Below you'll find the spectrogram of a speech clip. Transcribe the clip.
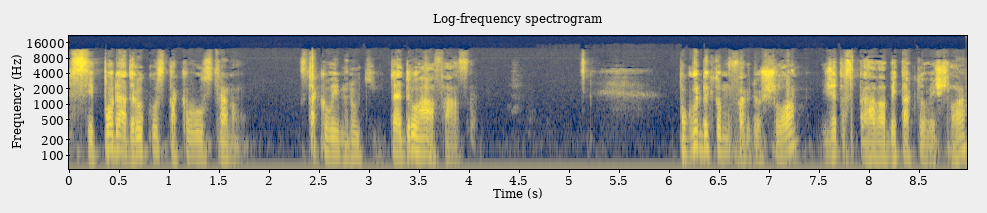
si podat ruku s takovou stranou, s takovým hnutím. To je druhá fáze. Pokud by k tomu fakt došlo, že ta zpráva by takto vyšla,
